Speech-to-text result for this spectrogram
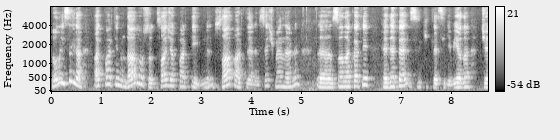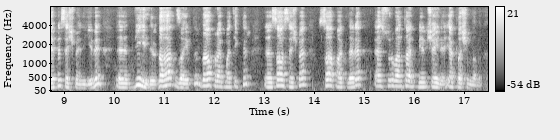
Dolayısıyla AK Parti'nin daha doğrusu sadece AK Parti değil, sağ partilerin seçmenlerinin e, sadakati HDP kitlesi gibi ya da CHP seçmeni gibi e, değildir. Daha zayıftır, daha pragmatiktir. E, sağ seçmen sağ partilere enstrümantal bir şeyle, yaklaşımla bakar.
